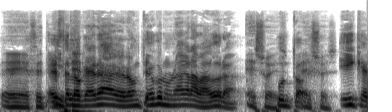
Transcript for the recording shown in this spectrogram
Eh, este lo que era era un tío con una grabadora. Eso es. Punto. Eso es. Y que,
